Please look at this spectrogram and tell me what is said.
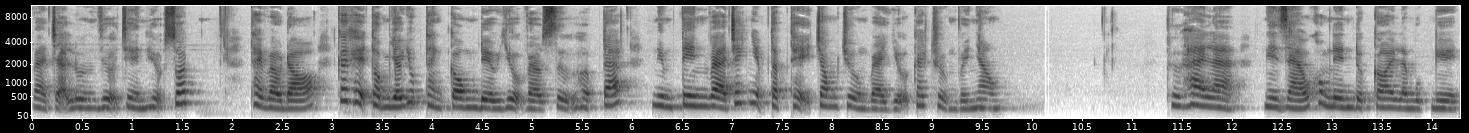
và trả lương dựa trên hiệu suất. Thay vào đó, các hệ thống giáo dục thành công đều dựa vào sự hợp tác, niềm tin và trách nhiệm tập thể trong trường và giữa các trường với nhau. Thứ hai là, nghề giáo không nên được coi là một nghề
